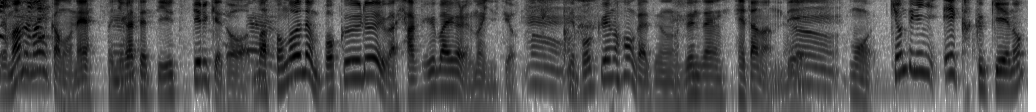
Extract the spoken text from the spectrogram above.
で豆なんかもね うん。苦手って言ってるけど、うん。まあそのでも僕よりは100倍ぐらいうまいんですよ。うん。で僕の方がうん全然下手なんで、うん。もう基本的に絵描く系の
